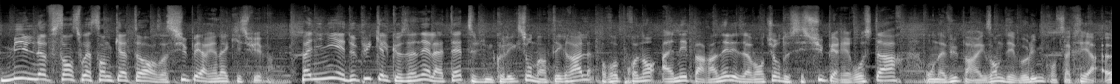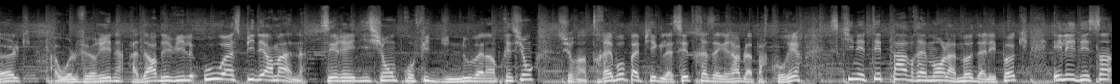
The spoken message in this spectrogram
1974. Super, il y en a qui suivent. Panini est depuis quelques années à la tête d'une collection d'intégrales reprenant année par année les aventures de ses super-héros stars. On a vu par exemple des volumes consacrés à Hulk, à Wolverine, à Daredevil ou à Spider-Man. Ces rééditions profitent d'une nouvelle impression sur un très beau papier glacé très agréable à parcourir, ce qui n'était pas vraiment la mode à l'époque, et les dessins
